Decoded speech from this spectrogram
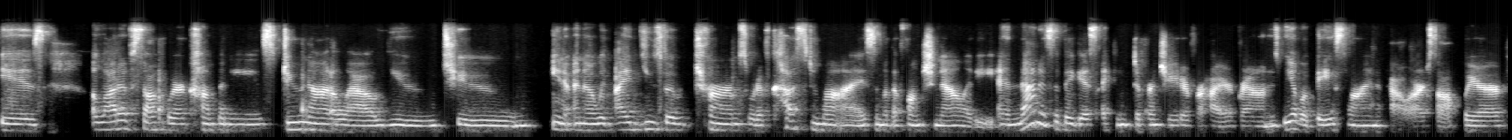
is a lot of software companies do not allow you to, you know, and I would I use the term sort of customize some of the functionality. And that is the biggest, I think, differentiator for HireGround is we have a baseline of how our software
